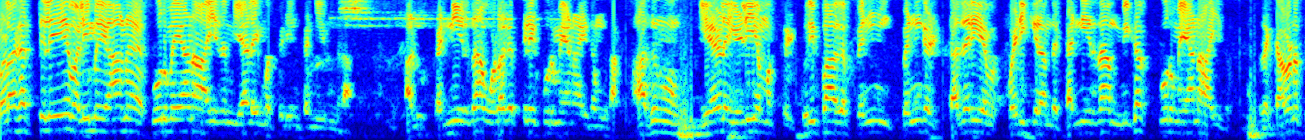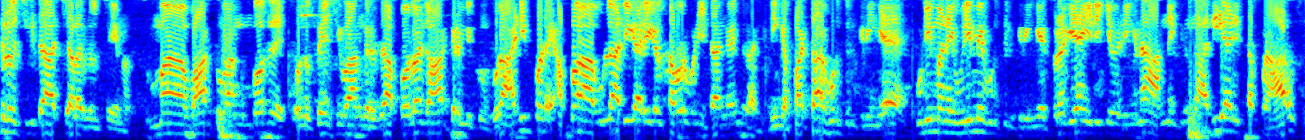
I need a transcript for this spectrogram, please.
உலகத்திலேயே வலிமையான கூர்மையான ஆயுதம் ஏழை மக்களின் கண்ணீர்ங்கிறான். அது கண்ணீர் தான் உலகத்திலே கூர்மையான ஆயுதம் தான் அதுவும் ஏழை எளிய மக்கள் குறிப்பாக பெண் பெண்கள் கதறிய வடிக்கிற அந்த கண்ணீர் தான் மிக கூர்மையான ஆயுதம். அதை கவனத்துல வச்சுக்கிட்டு ஆட்சியாளர்கள் செய்யணும். சும்மா வாக்கு வாங்கும் போது ஒண்ணு பேசி வாங்குறது அப்பெல்லாம் ஆக்கிரமிக்கும். ஒரு அடிப்படை அப்ப உள்ள அதிகாரிகள் தவறு பண்ணிட்டாங்கிறாங்க நீங்க பட்டா கொடுத்திருக்கிறீங்க குடிமனை உரிமை கொடுத்திருக்கிறீங்க பிறகு ஏன் இடிக்க வர்றீங்கன்னா அன்னைக்கு இருந்து அதிகாரி தப்பு அரசு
